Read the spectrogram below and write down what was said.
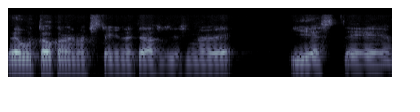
debutó con el Manchester United a sus 19 y este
